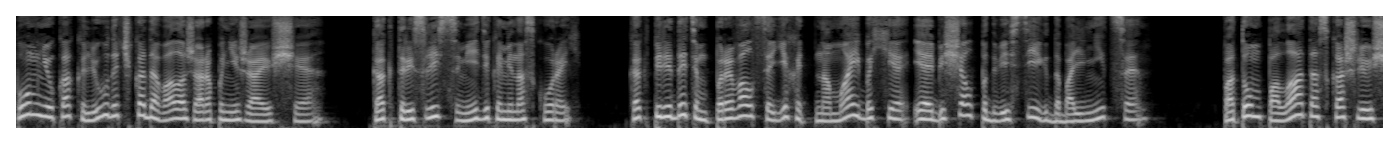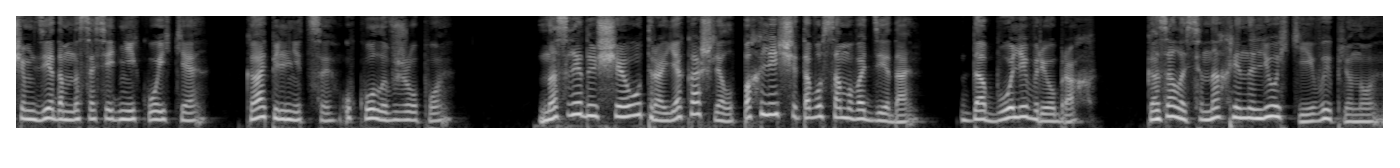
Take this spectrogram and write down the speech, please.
Помню, как Людочка давала жаропонижающее как тряслись с медиками на скорой, как перед этим порывался ехать на Майбахе и обещал подвести их до больницы. Потом палата с кашляющим дедом на соседней койке, капельницы, уколы в жопу. На следующее утро я кашлял похлеще того самого деда, до боли в ребрах. Казалось, нахрен легкие выплюну.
